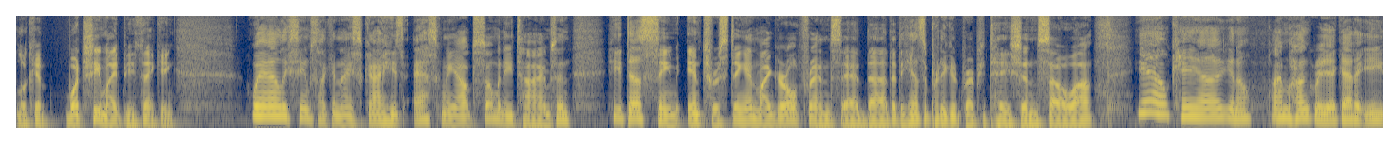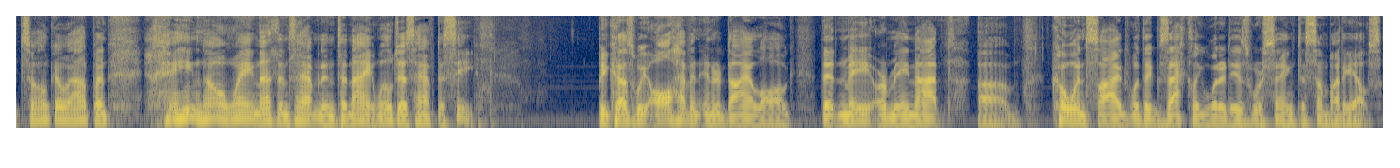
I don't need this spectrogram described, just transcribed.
look at what she might be thinking. Well, he seems like a nice guy. He's asked me out so many times, and he does seem interesting. And my girlfriend said uh, that he has a pretty good reputation. So, uh, yeah, okay, uh, you know, I'm hungry. I gotta eat, so I'll go out. But ain't no way nothing's happening tonight. We'll just have to see because we all have an inner dialogue that may or may not uh, coincide with exactly what it is we're saying to somebody else.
